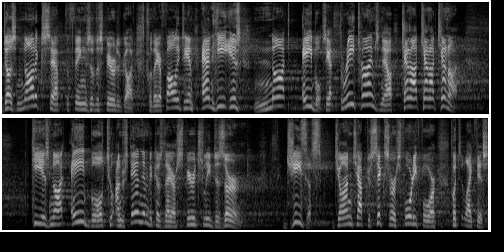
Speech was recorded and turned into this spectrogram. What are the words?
does not accept the things of the Spirit of God, for they are folly to him, and he is not able. See, got three times now cannot, cannot, cannot. He is not able to understand them because they are spiritually discerned. Jesus, John chapter 6, verse 44, puts it like this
